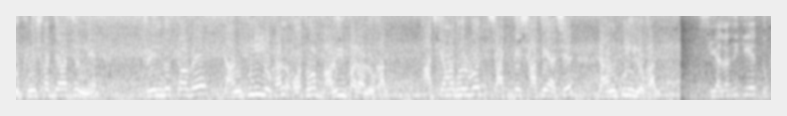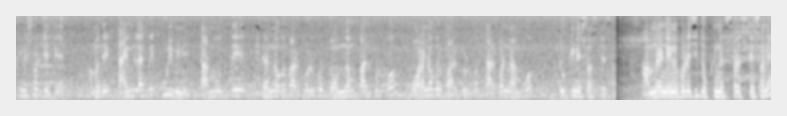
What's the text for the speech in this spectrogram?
দক্ষিণেশ্বর যাওয়ার জন্যে ট্রেন ধরতে হবে ডানকুনি লোকাল অথবা বারুইপাড়া লোকাল। আজকে আমরা ধরবো চারটে সাথে আছে ডানকুনি লোকাল। শিয়ালদা থেকে দক্ষিণেশ্বর যেতে আমাদের টাইম লাগবে কুড়ি মিনিট। তার মধ্যে বিধাননগর পার করব দমদম পার করব বরানগর পার করব তারপর নামবো দক্ষিণেশ্বর স্টেশন আমরা নেমে পড়েছি দক্ষিণেশ্বর স্টেশনে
